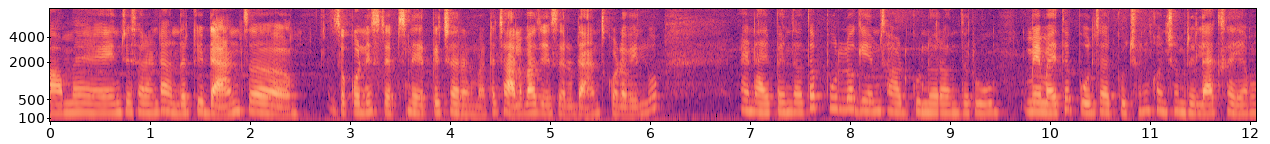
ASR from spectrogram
ఆమె ఏం చేశారంటే అందరికీ డ్యాన్స్ సో కొన్ని స్టెప్స్ నేర్పించారనమాట. చాలా బాగా చేశారు డ్యాన్స్ కూడా వీళ్ళు. అండ్ అయిపోయిన తర్వాత పూల్లో గేమ్స్ ఆడుకున్నారు అందరూ. మేమైతే పూల్ సైడ్ కూర్చొని కొంచెం రిలాక్స్ అయ్యాము.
